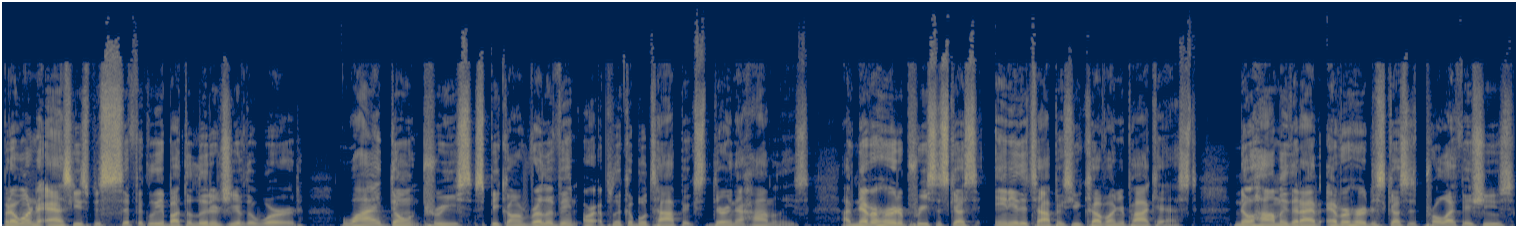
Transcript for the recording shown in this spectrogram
But I wanted to ask you specifically about the liturgy of the Word. Why don't priests speak on relevant or applicable topics during their homilies? I've never heard a priest discuss any of the topics you cover on your podcast. No homily that I have ever heard discusses pro life issues,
